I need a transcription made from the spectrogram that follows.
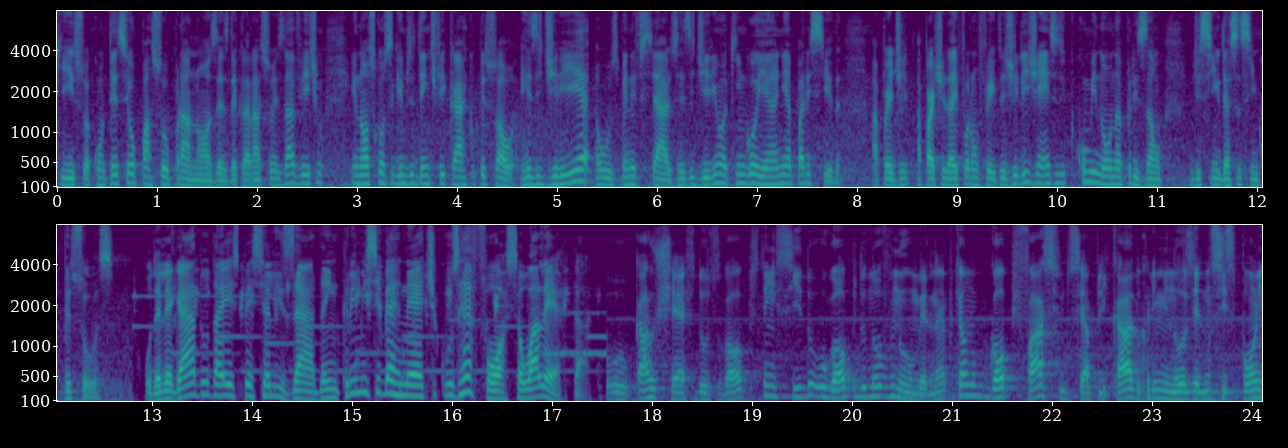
que isso aconteceu, passou para nós as declarações da vítima e nós conseguimos identificar que o pessoal residiria, os beneficiários residiriam aqui em Goiânia e Aparecida. A partir, a partir daí foram feitas diligências e culminou na prisão de cinco, dessas cinco pessoas. O delegado da especializada em crimes cibernéticos reforça o alerta. O carro-chefe dos golpes tem sido o golpe do novo número, né? Porque é um golpe fácil de ser aplicado, o criminoso ele não se expõe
